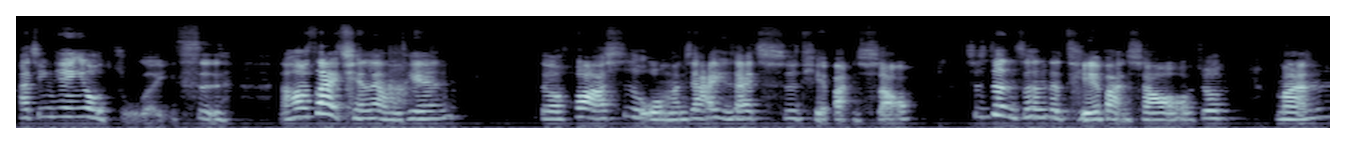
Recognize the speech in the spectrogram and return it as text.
她今天又煮了一次，然后在前两天的话，是我们家一直在吃铁板烧，是认真的铁板烧哦，就蛮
